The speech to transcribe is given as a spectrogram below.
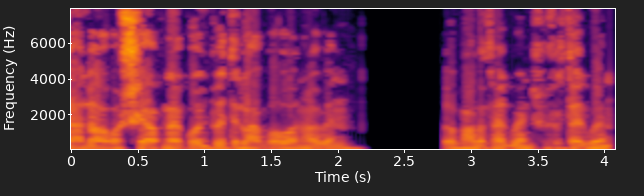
তাহলে অবশ্যই আপনারা কোল্ড পেতে লাভবান হবেন। তো ভালো থাকবেন, সুস্থ থাকবেন।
